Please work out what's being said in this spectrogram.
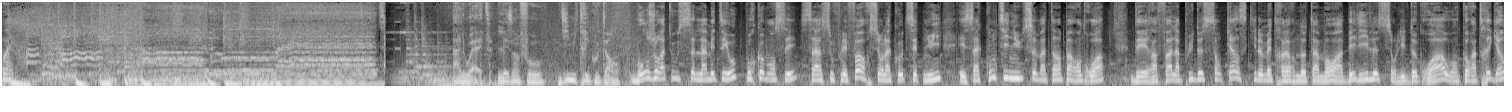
Ouais. Alouette, les infos, Dimitri Coutan. Bonjour à tous, la météo pour commencer, ça a soufflé fort sur la côte cette nuit et ça continue ce matin par endroits. Des rafales à plus de 115 km heure notamment à Belle-Île, sur l'île de Groix ou encore à Tréguin.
